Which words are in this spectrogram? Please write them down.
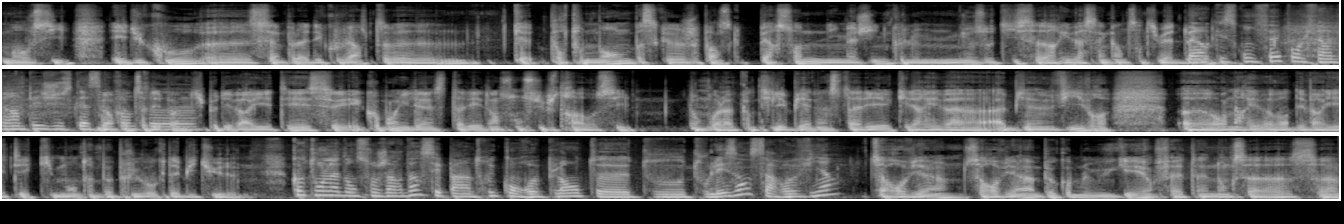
moi aussi. Et du coup, euh, c'est un peu la découverte euh, pour tout le monde parce que je pense que personne n'imagine que le myosotis arrive à 50 cm de haut. Alors qu'est-ce qu'on fait pour le faire grimper jusqu'à Mais en 50 fait, ça dépend un petit peu des variétés et comment il est installé dans son substrat aussi. Donc voilà, quand il est bien installé, qu'il arrive à, à bien vivre, euh, on arrive à avoir des variétés qui montent un peu plus haut que d'habitude. Quand on l'a dans son jardin, c'est pas un truc qu'on replante euh, tous- tous les ans, ça revient? Ça revient, ça revient un peu comme le muguet en fait. hein. Donc ça, ça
